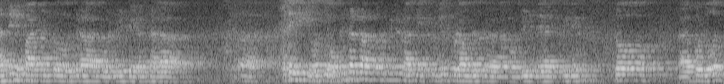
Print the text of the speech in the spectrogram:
అన్ని డిపార్ట్మెంట్తో ఇక్కడ కోఆర్డినేట్ చేయడం చాలా ఆ, అంటే ఈ ఓన్లీ ఆఫీసర్ కాకపోతే వాళ్ళకి ఎక్స్పీరియన్స్ కూడా ఉండదు already they experience. So for those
